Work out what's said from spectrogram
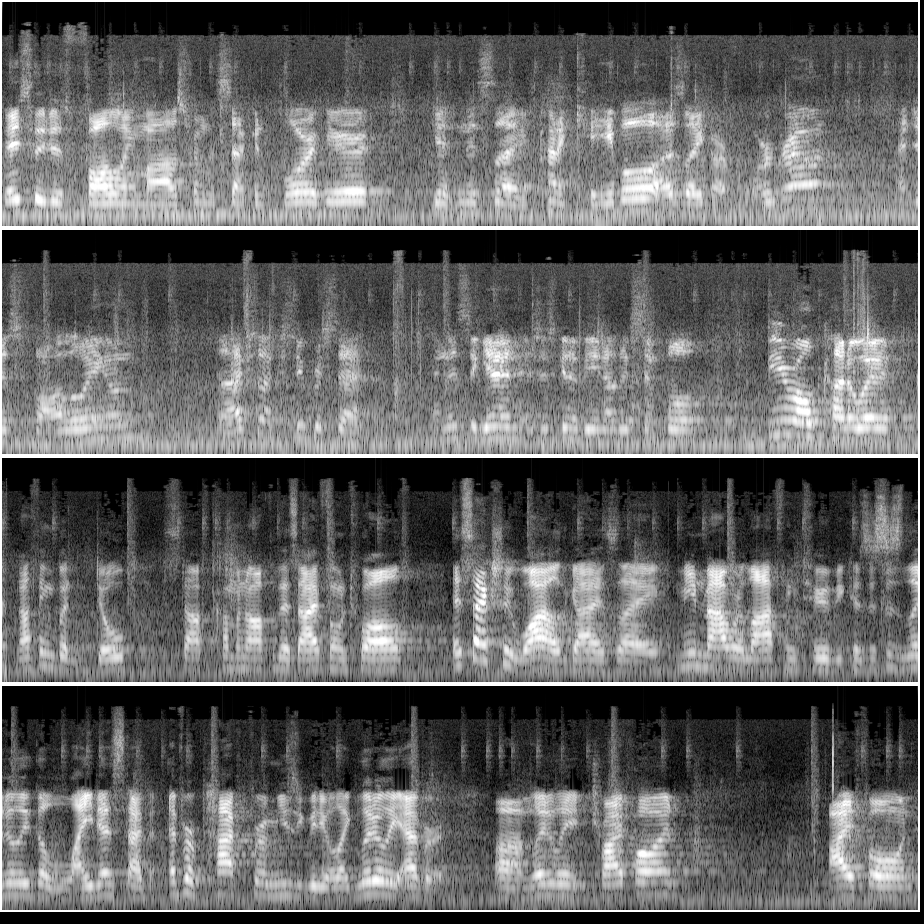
Basically just following Miles from the second floor here, getting this like kind of cable as like our foreground, and just following him it actually looks super sick. And this again is just gonna be another simple B-roll cutaway. Nothing but dope stuff coming off of this iPhone 12. It's actually wild, guys. Like, me and Matt were laughing too because this is literally the lightest I've ever packed for a music video, like literally ever. Um, literally tripod, iPhone,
